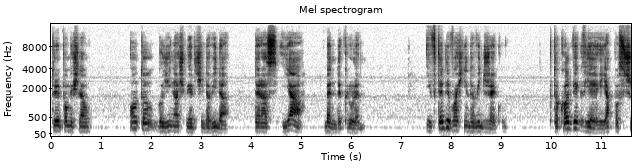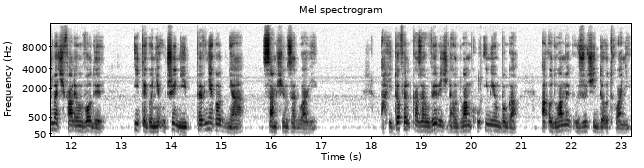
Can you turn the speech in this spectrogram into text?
który pomyślał: Oto godzina śmierci Dawida, teraz ja będę królem. I wtedy właśnie Dawid rzekł: Ktokolwiek wie, jak powstrzymać falę wody i tego nie uczyni, pewnego dnia sam się zadławi. Achitofel kazał wyryć na odłamku imię Boga, a odłamek wrzucić do otchłani.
